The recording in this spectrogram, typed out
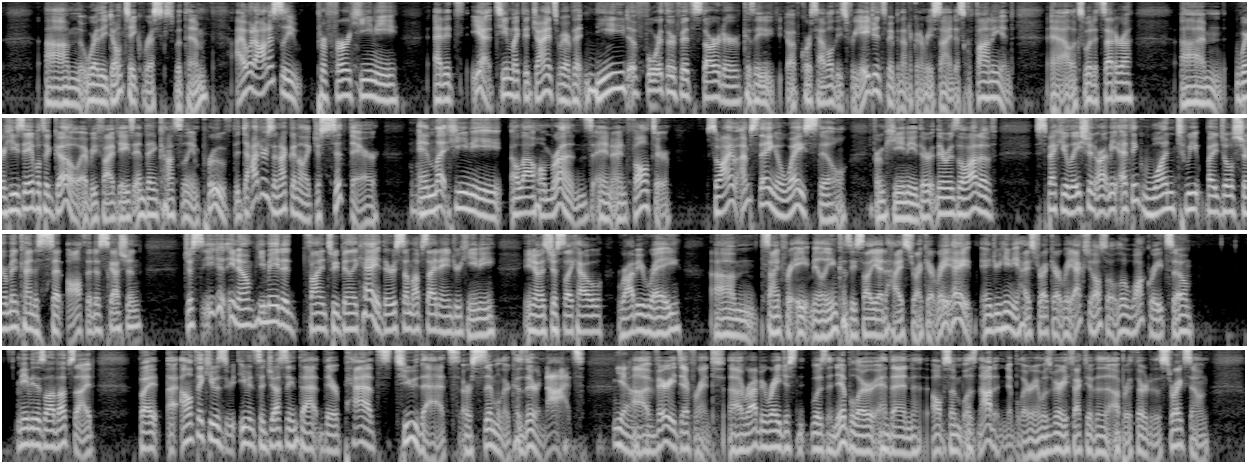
um, where they don't take risks with him. I would honestly prefer Heaney at its yeah, a team like the Giants or whatever that need a fourth or fifth starter because they of course have all these free agents. Maybe they're not going to resign Desclafani and uh, Alex Wood, etc. Um, where he's able to go every five days and then constantly improve. The Dodgers are not going to like just sit there mm-hmm. and let Heaney allow home runs and and falter. So I'm I'm staying away still from Heaney. There there was a lot of speculation, or I mean, I think one tweet by Joel Sherman kind of set off the discussion just he, you know he made a fine tweet being like, "Hey, there is some upside to Andrew Heaney." You know, it's just like how Robbie Ray um, signed for eight million because he saw he had a high strikeout rate. Hey, Andrew Heaney, high strikeout rate, actually also a low walk rate, so maybe there's a lot of upside. But I don't think he was even suggesting that their paths to that are similar because they're not. Yeah, uh, very different. Uh, Robbie Ray just was a nibbler, and then all of a sudden was not a nibbler and was very effective in the upper third of the strike zone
